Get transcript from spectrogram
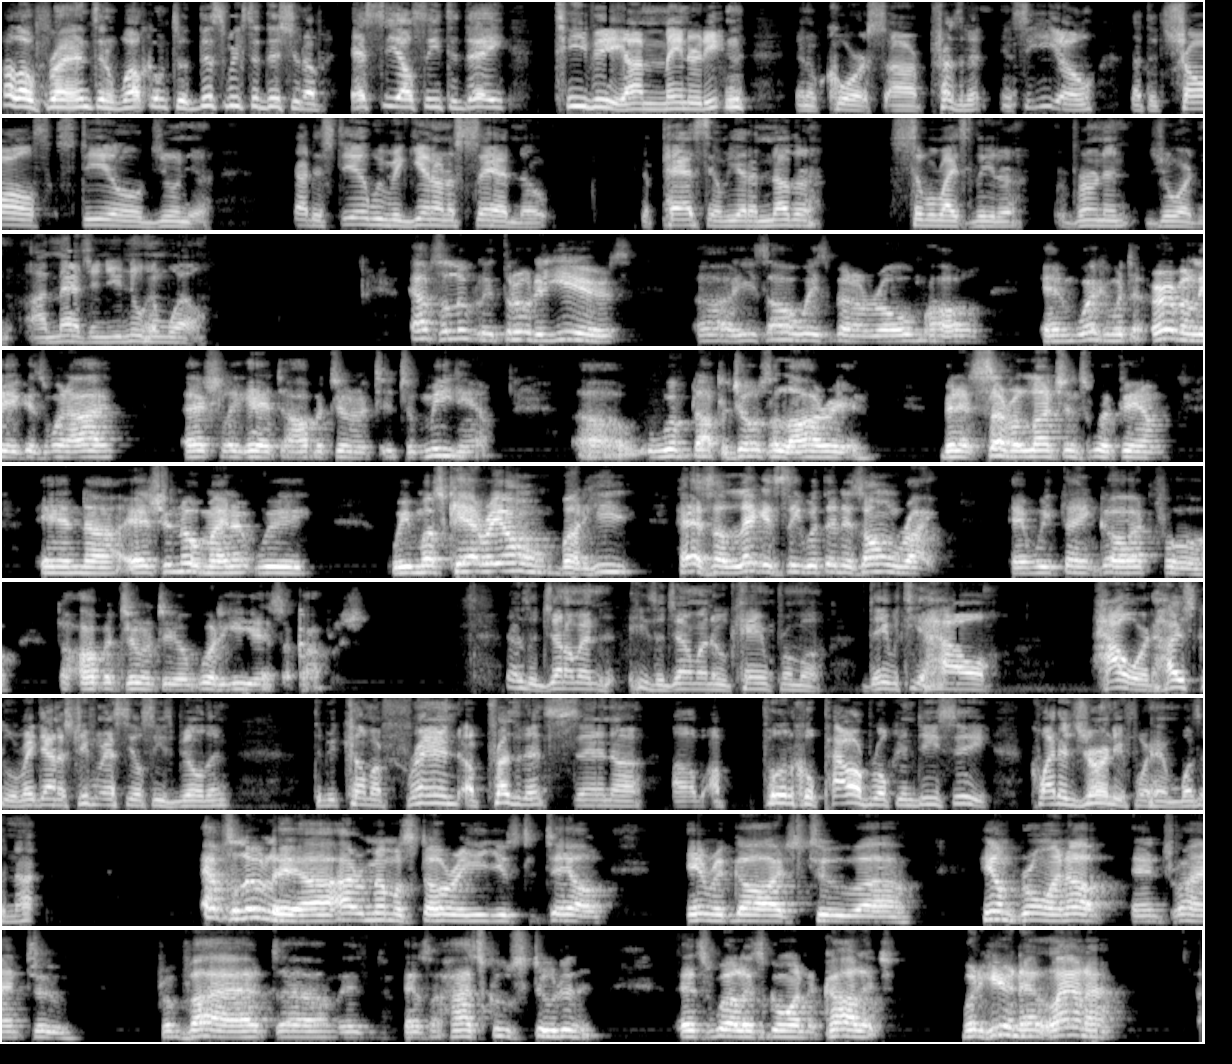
Hello, friends, and welcome to this week's edition of SCLC Today TV. I'm Maynard Eaton, and of course, our president and CEO, Dr. Charles Steele Jr. Dr. Steele, we begin on a sad note. The passing of yet another civil rights leader, Vernon Jordan. I imagine you knew him well. Absolutely. Through the years, uh, he's always been a role model. And working with the Urban League is when I actually had the opportunity to meet him uh, with Dr. Joe Zolari and been at several luncheons with him. And uh, as you know, man, we we must carry on, but he has a legacy within his own right. And we thank God for the opportunity of what he has accomplished. There's a gentleman, he's a gentleman who came from a David T. Howell Howard High School right down the street from SCLC's building to become a friend of presidents and a, a, a political power broker in D.C. Quite a journey for him, was it not? Absolutely. Uh, I remember a story he used to tell in regards to uh, him growing up and trying to provide uh, as, as, a high school student as well as going to college. But here in Atlanta,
